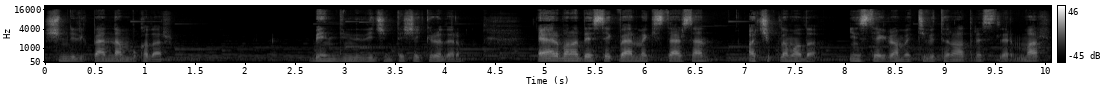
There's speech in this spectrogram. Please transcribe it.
Şimdilik benden bu kadar. Beni dinlediğin için teşekkür ederim. Eğer bana destek vermek istersen açıklamada Instagram ve Twitter adreslerim var.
